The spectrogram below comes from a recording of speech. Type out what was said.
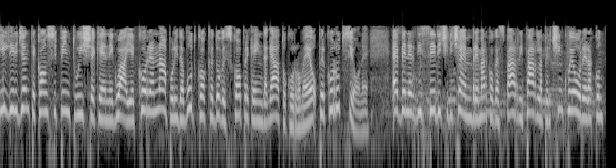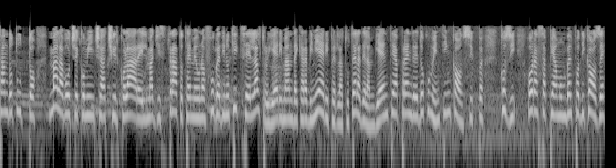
Il dirigente Consip intuisce che è nei guai e corre a Napoli da Woodcock dove scopre che è indagato con Romeo per corruzione. È venerdì 16 dicembre, Marco Gasparri parla per cinque ore raccontando tutto, ma la voce comincia a circolare, il magistrato teme una fuga di notizie e l'altro ieri manda i carabinieri per la tutela dell'ambiente a prendere documenti in Consip. Così ora sappiamo un bel po' di cose,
